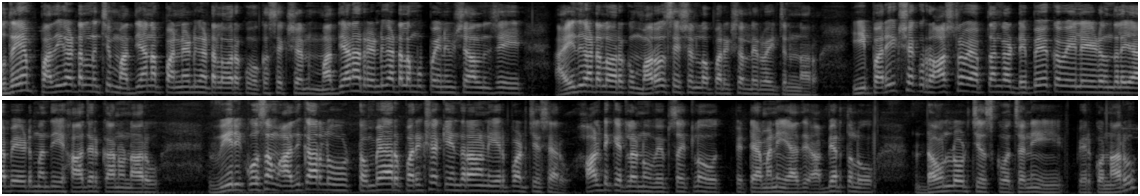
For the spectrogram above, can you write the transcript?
ఉదయం పది గంటల నుంచి మధ్యాహ్నం పన్నెండు గంటల వరకు ఒక సెక్షన్ మధ్యాహ్నం రెండు గంటల ముప్పై నిమిషాల నుంచి ఐదు గంటల వరకు మరో సెషన్లో పరీక్షలు నిర్వహించనున్నారు. ఈ పరీక్షకు రాష్ట్ర వ్యాప్తంగా డెబ్బై ఒక వేల ఏడు వందల యాభై ఏడు మంది హాజరు కానున్నారు. వీరి కోసం అధికారులు తొంభై ఆరు పరీక్షా కేంద్రాలను ఏర్పాటు చేశారు. హాల్ టికెట్లను వెబ్సైట్లో పెట్టామని అది అభ్యర్థులు డౌన్లోడ్ చేసుకోవచ్చని పేర్కొన్నారు.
